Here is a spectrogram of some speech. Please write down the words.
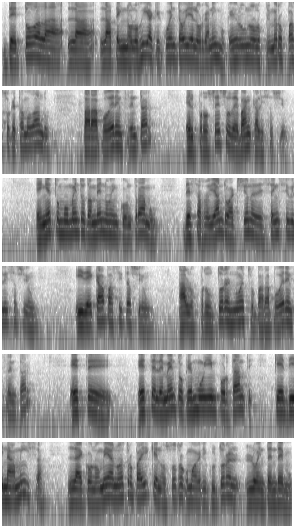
de toda la, tecnología que cuenta hoy el organismo, que es uno de los primeros pasos que estamos dando para poder enfrentar el proceso de bancalización. En estos momentos también nos encontramos desarrollando acciones de sensibilización y de capacitación a los productores nuestros para poder enfrentar este, este elemento que es muy importante, que dinamiza la economía de nuestro país, que nosotros como agricultores lo entendemos.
